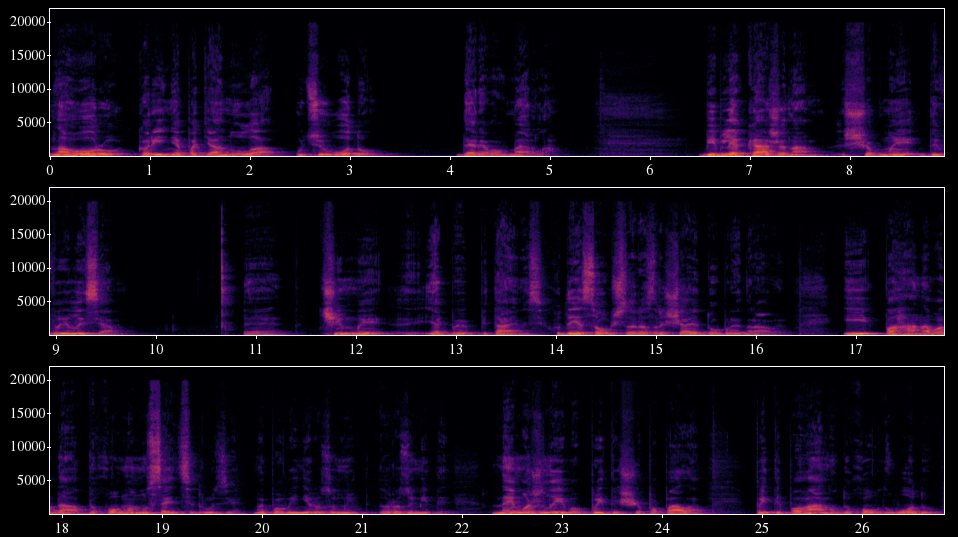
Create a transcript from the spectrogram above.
нагору коріння потягнуло у цю воду, дерево вмерло. Біблія каже нам, щоб ми дивилися чим ми е, якби питаємось, худые сообщества розвращають добрі нрави. І погана вода в духовному сенсі, друзі, ми повинні розуміти, неможливо пити, що попало, пити погану духовну воду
